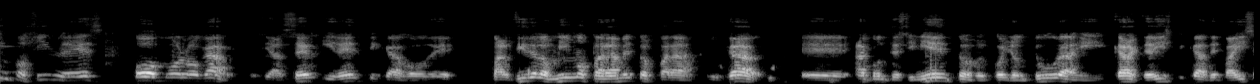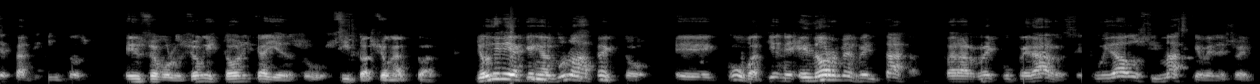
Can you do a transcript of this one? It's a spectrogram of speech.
imposible es homologar, o sea, hacer idénticas o de partir de los mismos parámetros para juzgar eh, acontecimientos, coyunturas y características de países tan distintos en su evolución histórica y en su situación actual. Yo diría que en algunos aspectos eh, Cuba tiene enormes ventajas para recuperarse, cuidados y más que Venezuela.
